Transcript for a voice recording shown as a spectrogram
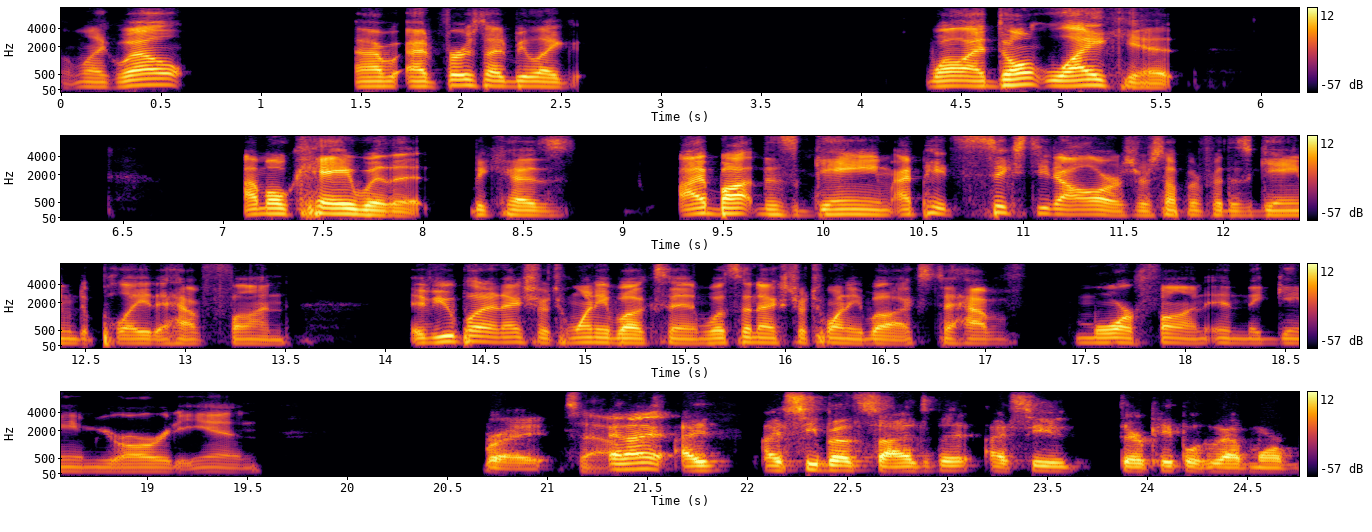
I'm like, well, I, at first I'd be like, while I don't like it, I'm okay with it because I bought this game. I paid sixty dollars or something for this game to play to have fun. If you put an extra twenty bucks in, what's an extra twenty bucks to have more fun in the game you're already in? Right. So, and I I, I see both sides of it. I see there are people who have more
